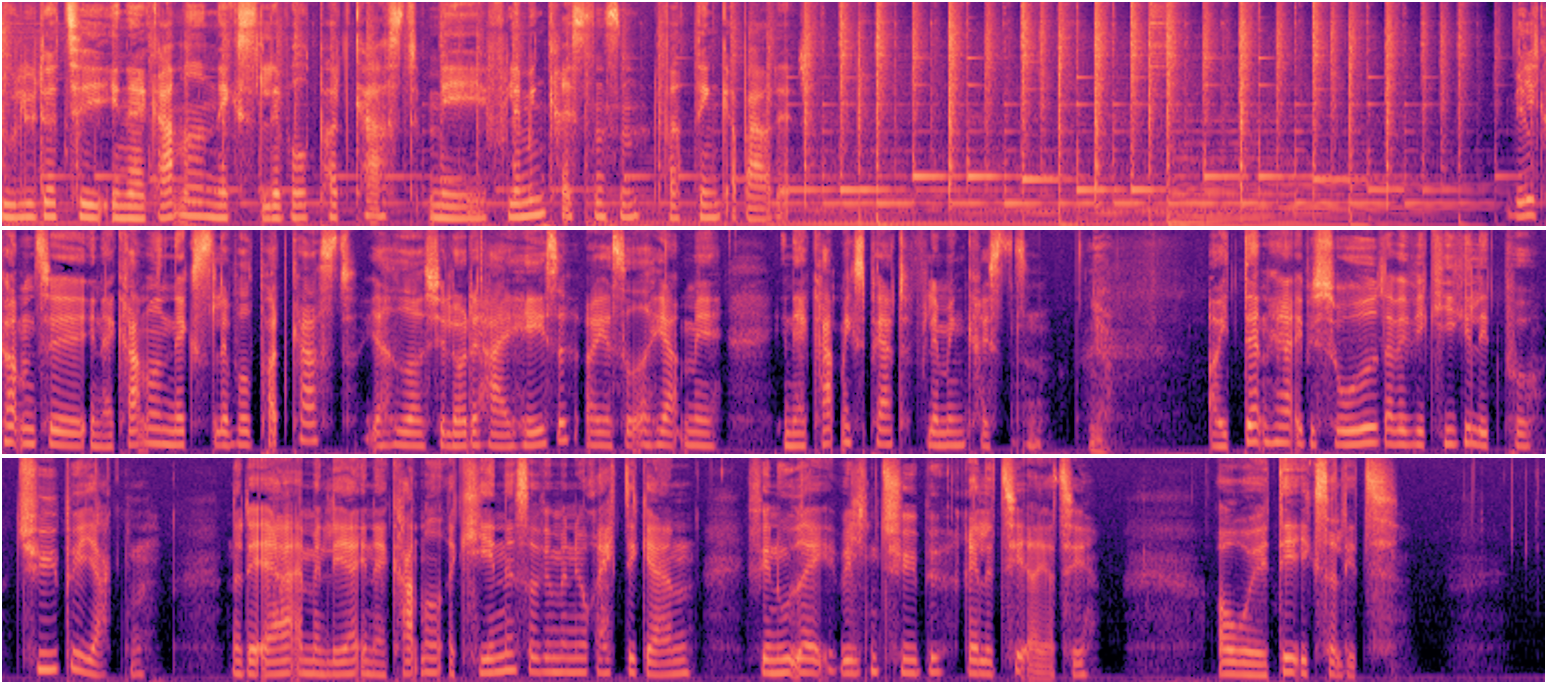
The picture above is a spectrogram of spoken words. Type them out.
Du lytter til Enagrammet Next Level podcast med Flemming Christensen for Think About It. Velkommen til Enagrammet Next Level podcast. Jeg hedder Charlotte Hej Hase, og jeg sidder her med Enagram-ekspert Flemming Christensen. Ja. Og i den her episode, der vil vi kigge lidt på typejagten. Når det er, at man lærer enagrammet at kende, så vil man jo rigtig gerne finde ud af, hvilken type relaterer jeg til. Og øh, det er ikke så let,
